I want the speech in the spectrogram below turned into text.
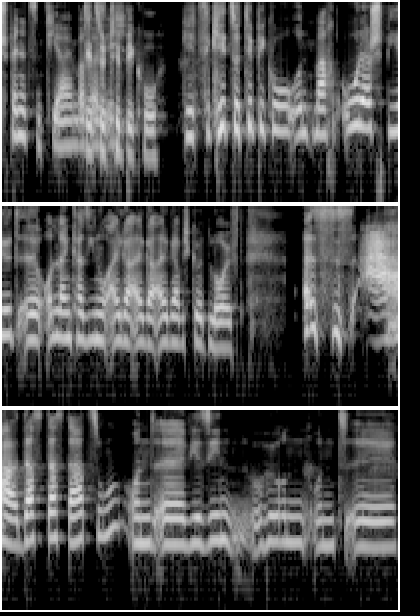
Spendet zum Tierheim, was geht zu. Tipico. Geht, geht zu Tipico und macht oder spielt äh, Online-Casino Alga, Alga, Alga, habe ich gehört, läuft. Es ist, ah, das, das dazu. Und äh, wir sehen, hören und äh,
